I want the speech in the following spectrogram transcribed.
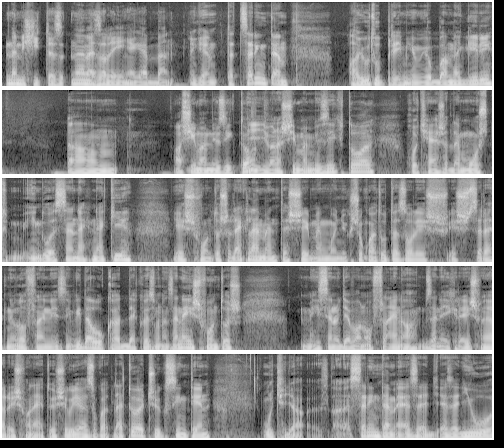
nem is itt ez, nem ez a lényeg ebben. Igen, tehát szerintem a YouTube Premium jobban megéri, um, A sima music Így van a sima musiktól, hogyha esetleg most indulsz ennek neki, és fontos a reklámmentesség, meg mondjuk sokat utazol, és, és szeretnél offline nézni videókat, de közben a zene is fontos, hiszen ugye van offline a zenékre is, van arra is van lehetőség, hogy azokat letöltsük szintén, úgyhogy a, szerintem ez egy, ez egy jó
